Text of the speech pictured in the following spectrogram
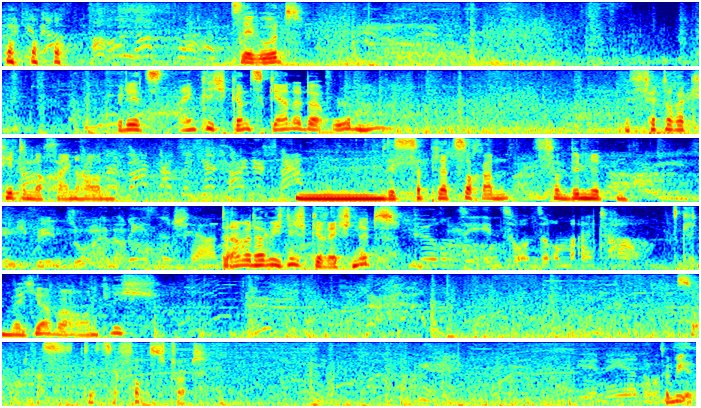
Sehr gut. Ich würde jetzt eigentlich ganz gerne da oben eine fette Rakete noch reinhauen. Hm, Das zerplatzt doch an Verbündeten. Damit habe ich nicht gerechnet. Das kriegen wir hier aber ordentlich. So, das, das ist der Foxtrot. Aber wir-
